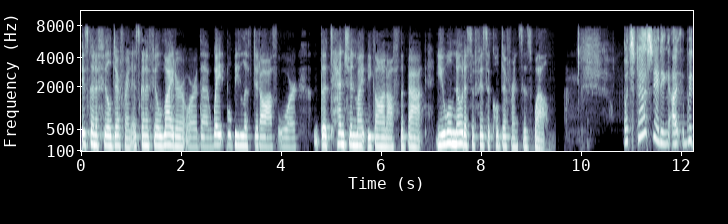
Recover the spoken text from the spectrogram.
is going to feel different. It's going to feel lighter, or the weight will be lifted off, or the tension might be gone off the back. You will notice a physical difference as well. What's fascinating I, with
